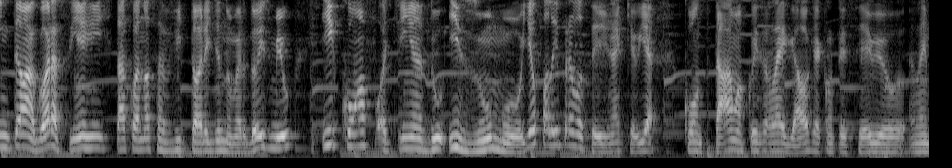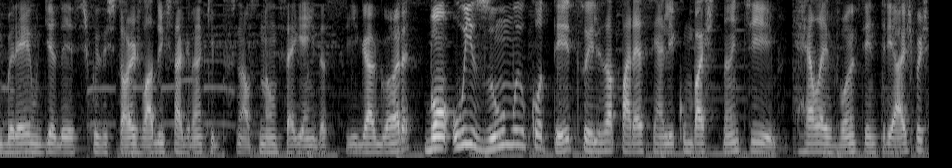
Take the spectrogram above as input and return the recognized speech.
Então agora sim a gente tá com a nossa vitória de número 2000 e com a fotinha do Izumo. E eu falei pra vocês, né, que eu ia contar uma coisa legal que aconteceu e eu lembrei um dia desses com os stories lá do Instagram, que por final se não segue ainda, siga agora. Bom, o Izumo e o Kotetsu, eles aparecem ali com bastante relevância, entre aspas,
